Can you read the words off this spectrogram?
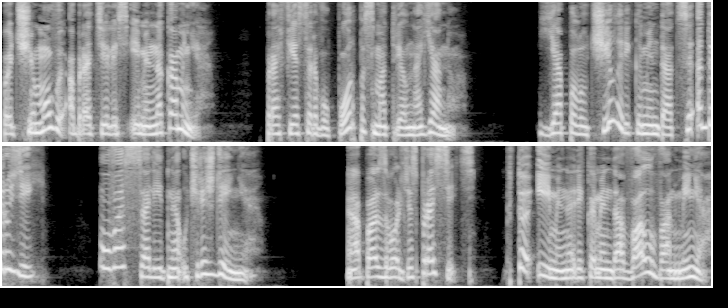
«Почему вы обратились именно ко мне?» Профессор в упор посмотрел на Яну. «Я получила рекомендации от друзей. У вас солидное учреждение». «А позвольте спросить, кто именно рекомендовал вам меня?»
